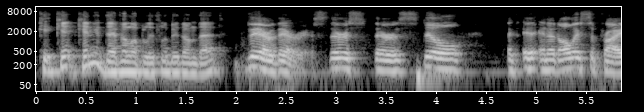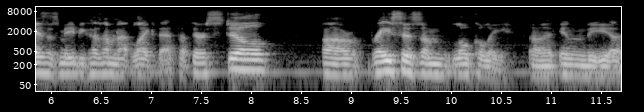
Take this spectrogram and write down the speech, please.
can, can you develop a little bit on that there there is there's there's still and it always surprises me because i'm not like that but there's still uh, racism locally uh, in the uh,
